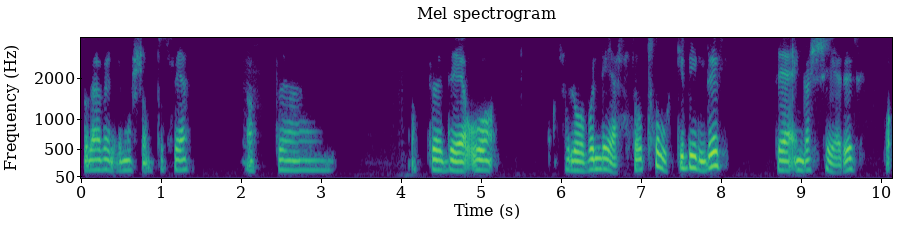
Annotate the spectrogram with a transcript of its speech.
Så det er veldig morsomt å se at, uh, at det å få lov å lese og tolke bilder, det engasjerer på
